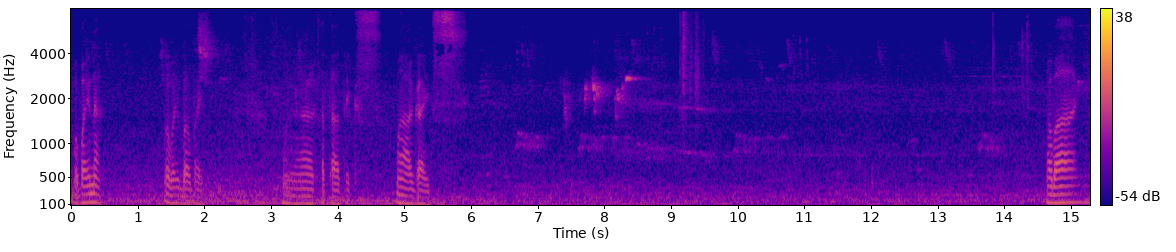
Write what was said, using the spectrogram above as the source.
bye-bye na. Bye-bye, bye-bye. Mga katatiks, mga guys. Bye-bye.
